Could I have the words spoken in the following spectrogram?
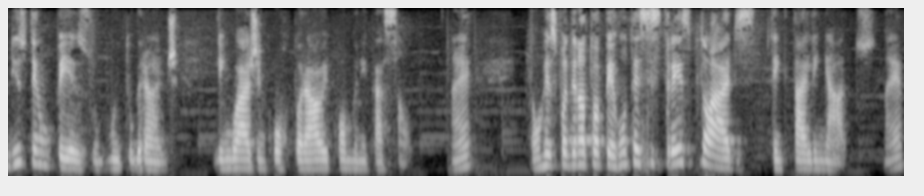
por isso tem um peso muito grande, linguagem corporal e comunicação, né? Então, respondendo à tua pergunta, esses três pilares têm que estar alinhados, né?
